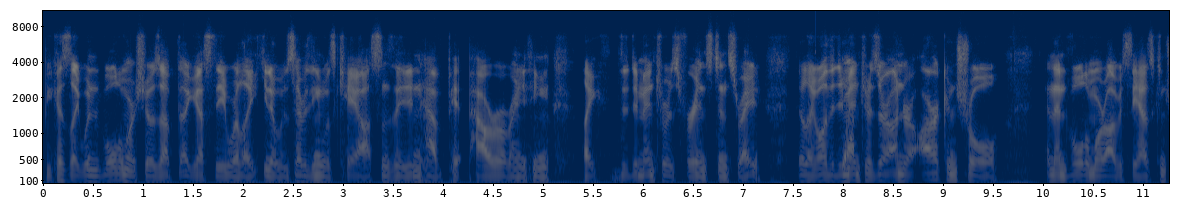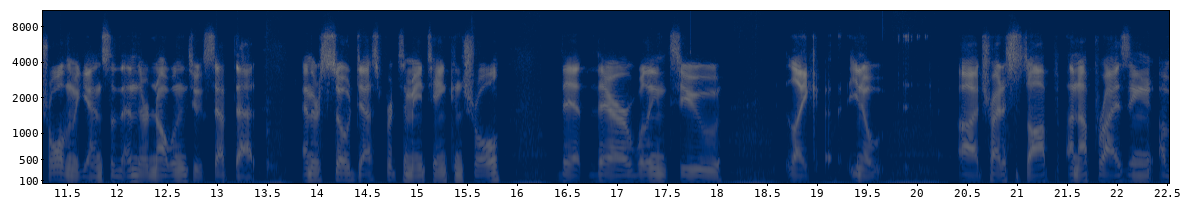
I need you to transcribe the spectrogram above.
because, like, when Voldemort shows up, I guess they were like, you know, it was everything was chaos since they didn't have p- power over anything. Like the Dementors, for instance, right? They're like, oh, the Yeah. Dementors are under our control, and then Voldemort obviously has control of them again. So and they're not willing to accept that, and they're so desperate to maintain control that they're willing to, like, you know, uh, try to stop an uprising of,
